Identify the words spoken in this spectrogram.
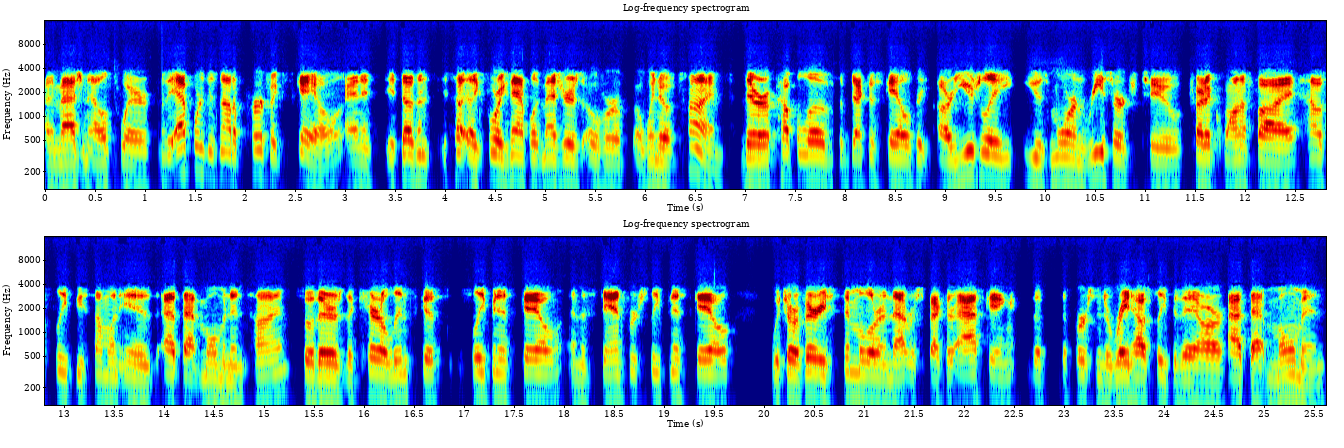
I imagine elsewhere. The Epworth is not a perfect scale and it, it doesn't, like for example, it measures over a window of time. There are a couple of subjective scales that are usually used more in research to try to quantify how sleepy someone is at that moment in time. So there's the Karolinska sleepiness scale and the Stanford sleepiness scale which are very similar in that respect. They're asking the, the person to rate how sleepy they are at that moment.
